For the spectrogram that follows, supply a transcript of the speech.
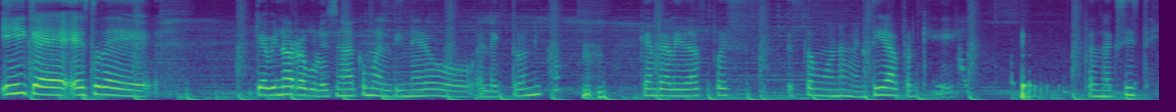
Y que esto de que vino a revolucionar como el dinero electrónico, que en realidad pues es como una mentira porque pues no existe.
